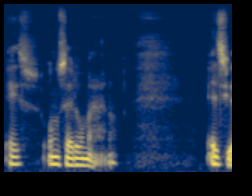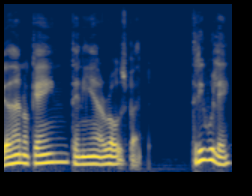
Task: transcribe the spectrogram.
es un ser humano. El ciudadano Kane tenía Rosebud. Tribulé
